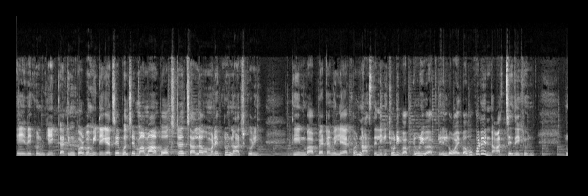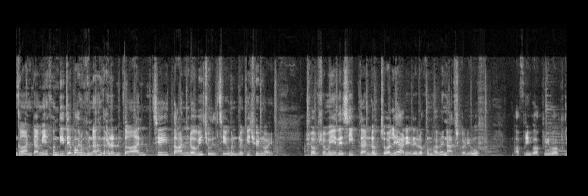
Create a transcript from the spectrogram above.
এই দেখুন, কেক কাটিং পর্ব মিটে গেছে। বলছে, মামা, বক্সটা চালাও, আমার একটু নাচ করি। তিন বাপ বেটা মিলে এখন নাচতে লেগেছে। উড়ি বাপরে উড়ি বাপরে লয় বাবু করে নাচছে, দেখুন। গানটা আমি এখন দিতে পারব না, কারণ গান সেই তাণ্ডবই চলছে, অন্য কিছু নয়। সবসময় এদের শিব তাণ্ডব চলে আর এরা এরকমভাবে নাচ করে, উফ। বাপরে বাপরে বাপরে।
